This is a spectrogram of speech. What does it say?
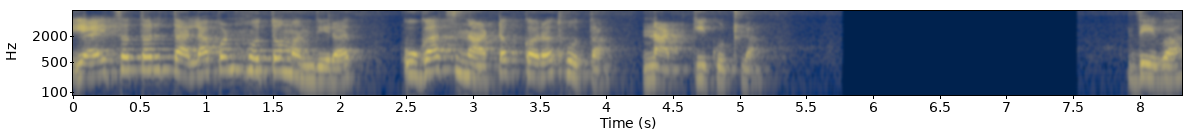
यायचं तर त्याला पण होतं मंदिरात उगाच नाटक करत होता नाटकी कुठला. देवा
